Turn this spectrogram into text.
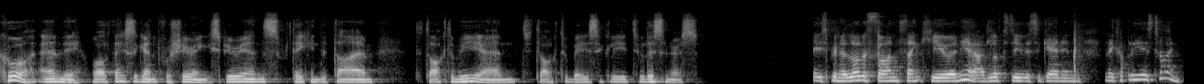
Cool. Andy. Well, thanks again for sharing experience, for taking the time to talk to me and to talk to basically to listeners. It's been a lot of fun. Thank you. And yeah, I'd love to do this again in, in a couple of years' time.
